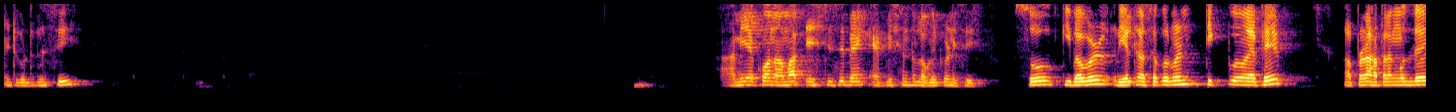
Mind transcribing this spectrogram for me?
এন্ট্রি করে দিতেছি। আমি এখন আমার এসটিসি ব্যাংক অ্যাপ্লিকেশনটা লগ ইন করে নিছি। সো কীভাবে রিয়েল ট্রান্সফার করবেন? টিক অ্যাপে আপনারা হাতের আঙুল দিয়ে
